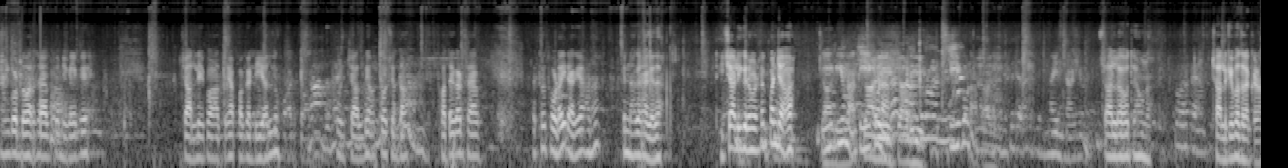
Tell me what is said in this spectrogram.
ਗੁਰਦੁਆਰਾ ਸਾਹਿਬ ਤੋਂ ਨਿਕਲ ਕੇ ਚਾਲੇ ਪਾਤੇ ਆਪਾਂ ਗੱਡੀ ਵੱਲ ਨੂੰ। ਹੁਣ ਚੱਲਦੇ ਹਾਂ ਉੱਥੋਂ ਸਿੱਧਾ ਫਤਿਹਗੜ੍ਹ ਸਾਹਿਬ। ਇੱਥੋਂ ਥੋੜਾ ਹੀ ਰਹਿ ਗਿਆ ਹਨਾ। ਕਿੰਨਾ ਕੁ ਰਹਿ ਗਿਆ ਦਾ 30 40 ਕਿਲੋਮੀਟਰ 50 ਕੀ ਕੀ ਹੋਣਾ 30 ਹੋਣਾ? 40 30 ਹੋਣਾ? ਇੰਨਾ ਨਹੀਂ ਹੋਣਾ? ਚੱਲ ਉਹ ਤੇ ਹੁਣ ਚੱਲ ਕੇ ਪਤਾ ਲੱਗਣਾ।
